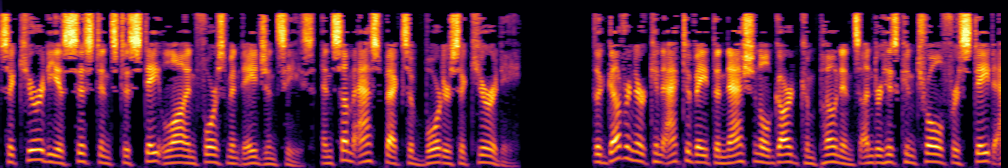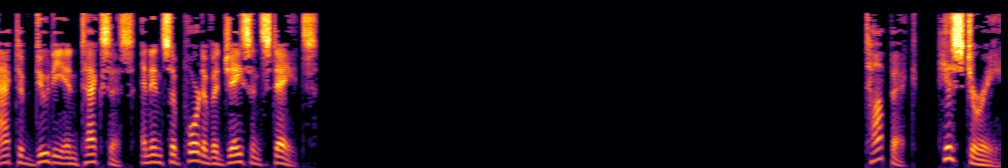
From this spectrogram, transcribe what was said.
security assistance to state law enforcement agencies, and some aspects of border security. The governor can activate the National Guard components under his control for state active duty in Texas, and in support of adjacent states. History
